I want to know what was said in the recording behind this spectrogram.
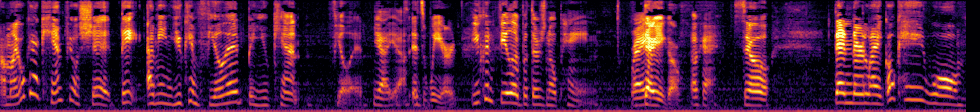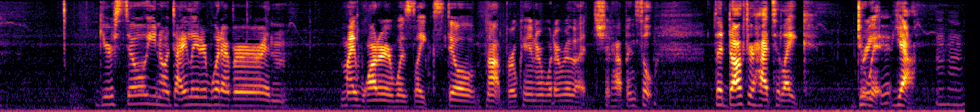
I'm like, okay, I can't feel shit. They I mean, you can feel it, but you can't feel it. Yeah, yeah. It's, it's weird. You can feel it, but there's no pain, right? There you go. Okay. So then they're like, okay, well, you're still, you know, dilated, whatever. And my water was like still not broken or whatever that shit happened. So the doctor had to like do it. it? Yeah. Mm-hmm.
